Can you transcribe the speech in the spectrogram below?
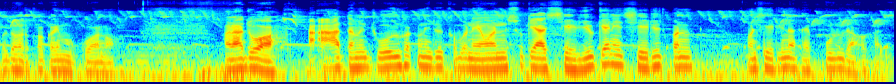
બધો હરખો કંઈ મૂકવાનો. અને આ જો આ તમે જોયું કે નહીં જોયું ખબર નહીં. એવાનું શું કે આ શેરિયું કે નહીં? એ જ પણ પણ શેરી ના થાય. ફૂલ જ આવે ખાલી.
